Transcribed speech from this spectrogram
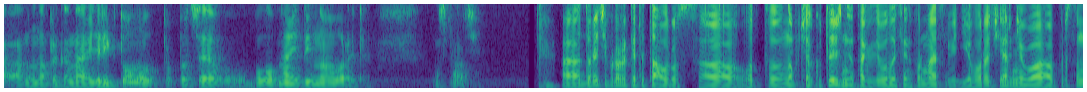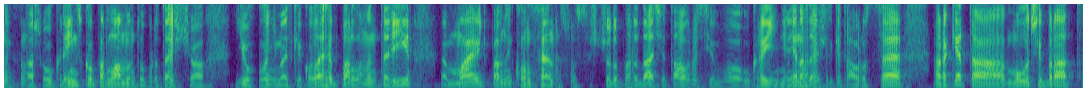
е, ну, наприклад, навіть рік тому про- про це було б навіть дивно говорити. Насправді. Е, До речі, про ракети Таурус. Е, От е, на початку тижня так з'явилася інформація від Єгора Чернєва, представника нашого українського парламенту, про те, що його німецькі колеги, парламентарі, е, мають певний консенсус щодо передачі Таурусів в Україні. Я нагадаю, що таке Таурус. Це ракета, молодший брат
